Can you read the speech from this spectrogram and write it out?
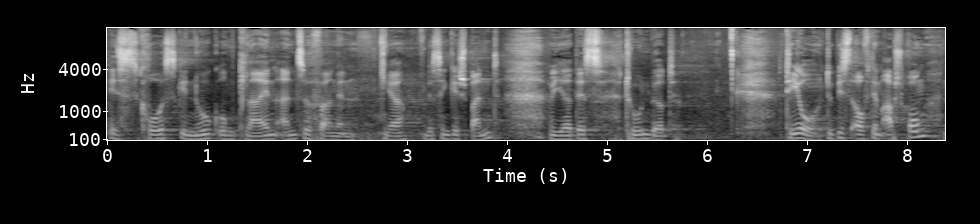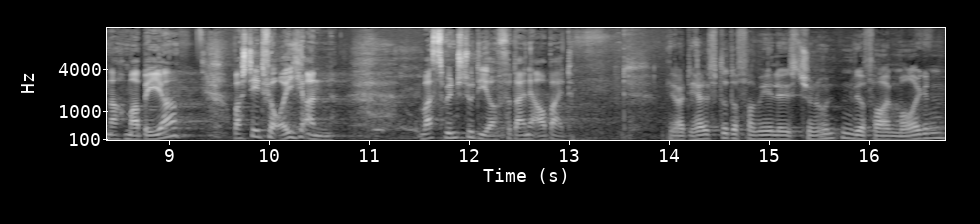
ist groß genug, um klein anzufangen. Ja, wir sind gespannt, wie er das tun wird. Theo, du bist auf dem Absprung nach Marbella. Was steht für euch an? Was wünschst du dir für deine Arbeit? Ja, die Hälfte der Familie ist schon unten. Wir fahren morgen.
